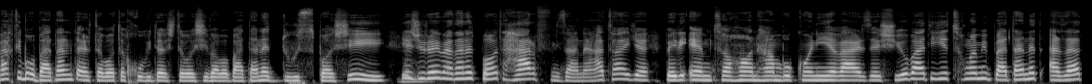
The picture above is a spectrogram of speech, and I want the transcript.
وقتی با بدنت ارتباط خوبی داشته باشی و با بدن دوست باشی یه جورایی بدنت باید حرف می‌زنه. حتی اگه بری امتحان هم بکنی یه ورزشی و بعد یه تایمی بدنت ازت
